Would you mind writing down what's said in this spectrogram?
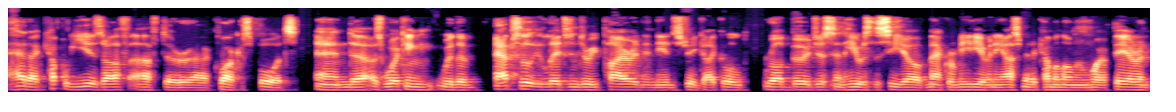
had a couple years off after uh, Sports, and uh, I was working with an absolutely legendary pirate in the industry, a guy called Rob Burgess, and he was the CEO of Macromedia, and he asked me to come along and work there. And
